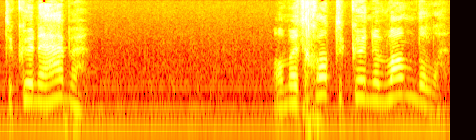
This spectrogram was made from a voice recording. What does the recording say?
te kunnen hebben. Om met God te kunnen wandelen.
